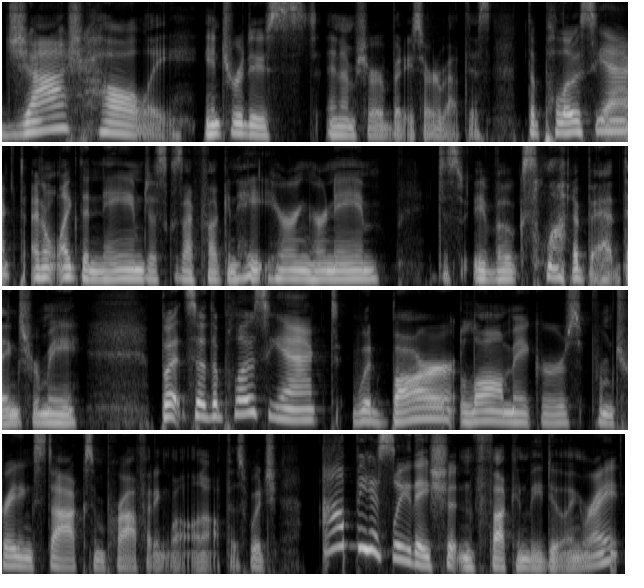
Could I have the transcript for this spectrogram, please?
Josh Hawley introduced, and I'm sure everybody's heard about this, the Pelosi Act. I don't like the name just because I fucking hate hearing her name. It just evokes a lot of bad things for me. But so the Pelosi Act would bar lawmakers from trading stocks and profiting while in office, which obviously they shouldn't fucking be doing, right?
